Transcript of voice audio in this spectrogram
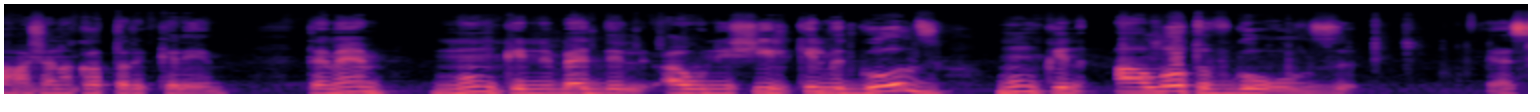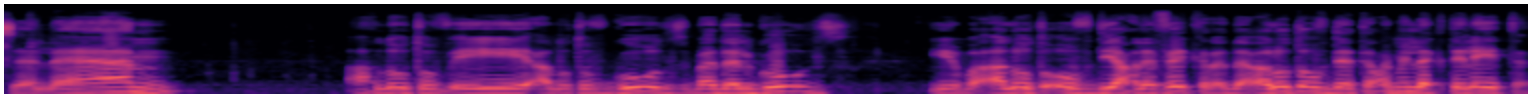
عشان أكتر الكلام. تمام؟ ممكن نبدل أو نشيل كلمة goals ممكن a lot of goals. يا سلام. A lot of إيه a lot of goals. بدل goals يبقى a lot of دي على فكرة. ده a lot of ده تعمل لك تلاتة.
